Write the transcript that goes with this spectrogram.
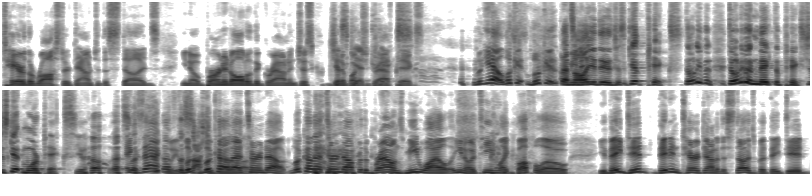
tear the roster down to the studs, you know, burn it all to the ground and just get Just a bunch get of draft picks. picks. Yeah, look at look at. That's I mean, all it- you do. Just get picks. Don't even don't even make the picks. Just get more picks. You know. That's exactly. look look how that model. turned out. Look how that turned out for the Browns. Meanwhile, you know, a team like Buffalo, they did they didn't tear it down to the studs, but they did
